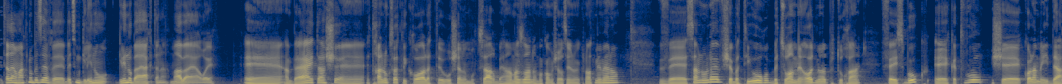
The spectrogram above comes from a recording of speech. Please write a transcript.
יותר העמקנו בזה, ובעצם גילינו, גילינו בעיה קטנה. מה הבעיה, רועי? Uh, הבעיה הייתה שהתחלנו קצת לקרוא על התיאור של המוצר באמזון, המקום שרצינו לקנות ממנו, ושמנו לב שבתיאור, בצורה מאוד מאוד פתוחה, פייסבוק uh, כתבו שכל המידע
